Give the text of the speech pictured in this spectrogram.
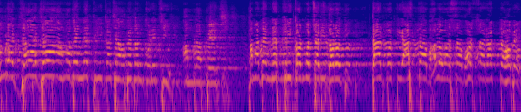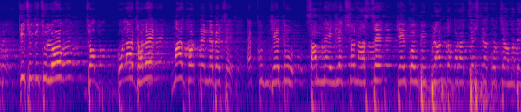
আমরা যা যা আমাদের নেত্রীর কাছে আবেদন করেছি, আমরা পেয়েছি। আমাদের নেত্রী কর্মচারী দরদি, তার প্রতি আস্থা, ভালোবাসা, ভরসা রাখতে হবে। কিছু কিছু লোক গোলা জলে মাছ ধরতে নেবেছে এখন যেহেতু সামনে ইলেকশন আসছে, কেউ কেউ বিভ্রান্ত করার চেষ্টা করছে আমাদের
